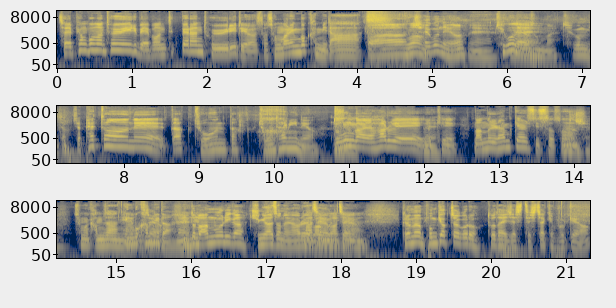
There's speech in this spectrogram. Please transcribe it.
저의 평범한 토요일이 매번 특별한 토요일이 되어서 정말 행복합니다. 와 우와. 최고네요. 네. 최고네요 네. 정말. 최고입니다. 진짜 패턴에 딱 좋은 딱 좋은 타이밍이네요. 누군가의 하루에 네. 이렇게 마무리를 함께 할 수 있어서 그렇죠. 정말 감사하네요. 행복합니다. 네. 또 마무리가 중요하잖아요. 하루의 맞아요, 마무리가. 맞아요. 그러면 본격적으로 도 다이제스트 시작해 볼게요.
